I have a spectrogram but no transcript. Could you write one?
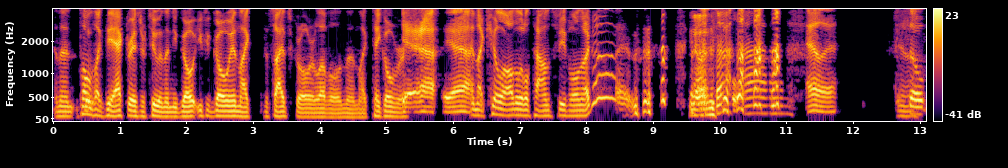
and then it's almost like the ActRaiser too. And then you go, you could go in like the side scroller level and then like take over Yeah, yeah. and like kill all the little townspeople and like, oh, you know, Yeah, and it's- cool. Yeah. yeah. So,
